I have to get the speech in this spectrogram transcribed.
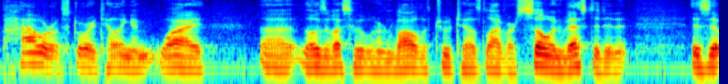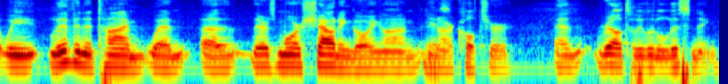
power of storytelling and why uh, those of us who are involved with True Tales Live are so invested in it is that we live in a time when uh, there's more shouting going on yes. in our culture and relatively little listening.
